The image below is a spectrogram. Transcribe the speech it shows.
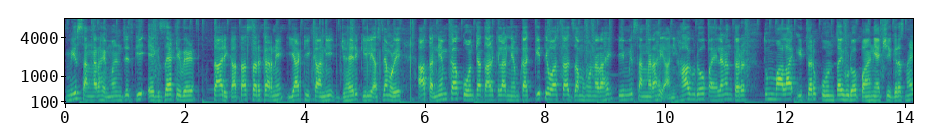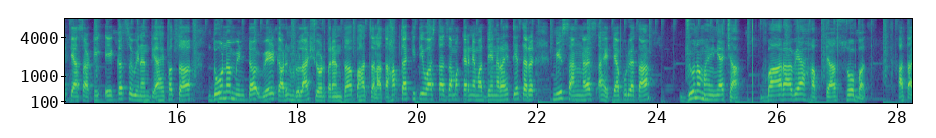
मी सांगणार आहे. म्हणजेच की एक्झॅक्ट वेळ तारीख आता सरकारने या ठिकाणी जाहीर केली असल्यामुळे आता नेमका कोणत्या तारखेला नेमका किती वाजता जमा होणार आहे ते मी सांगणार आहे. आणि हा व्हिडिओ पाहिल्यानंतर तुम्हाला इतर कोणताही व्हिडिओ पाहण्याची गरज नाही. त्यासाठी एकच विनंती आहे. फक्त दोन मिनटं वेळ काढून व्हिडिओला शेवटपर्यंत पाहत चला. आता हप्ता किती वाजता जमा करण्यामध्ये येणार आहे ते तर मी सांगणारच आहे. त्यापूर्वी आता जून महिन्याच्या बाराव्या हप्त्यासोबत. आता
